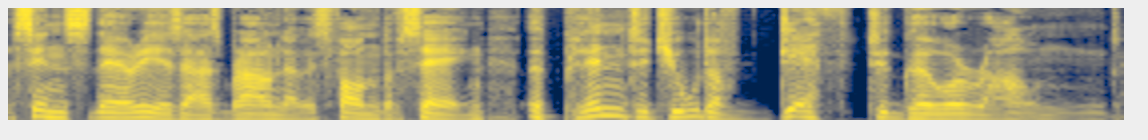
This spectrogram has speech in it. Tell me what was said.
since there is, as Brownlow is fond of saying, a plentitude of death to go around.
